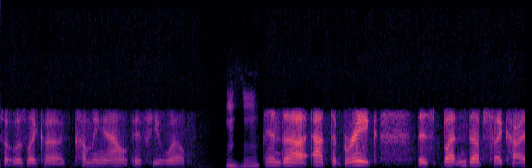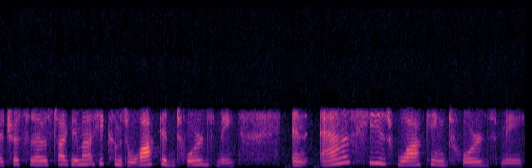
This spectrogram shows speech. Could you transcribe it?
So it was like a coming out, if you will. Mhm. And uh, at the break, this buttoned-up psychiatrist that I was talking about, he comes walking towards me, and as he's walking towards me,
